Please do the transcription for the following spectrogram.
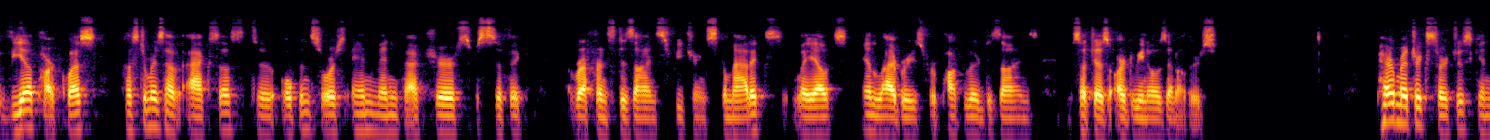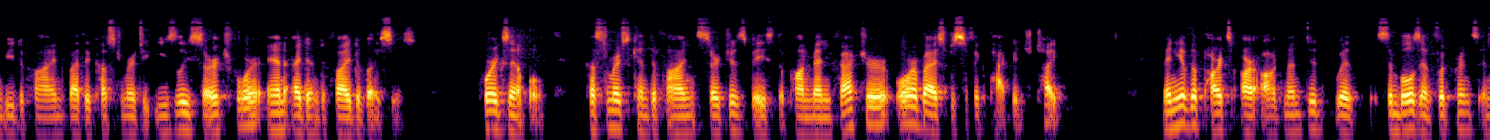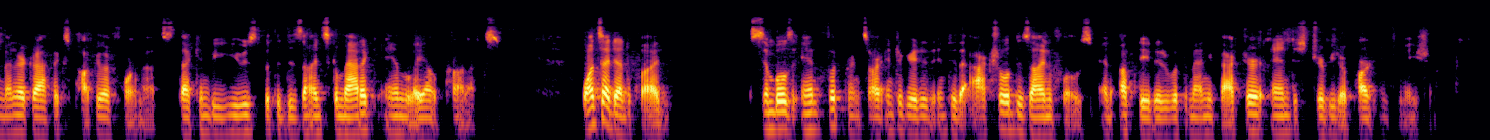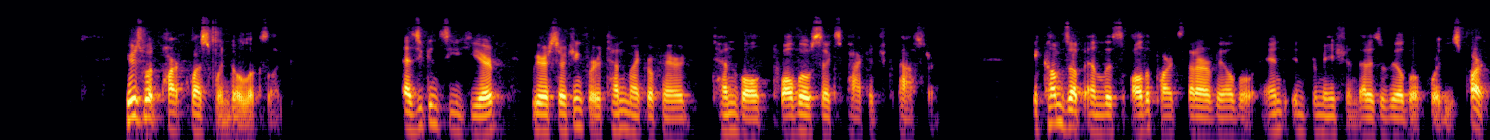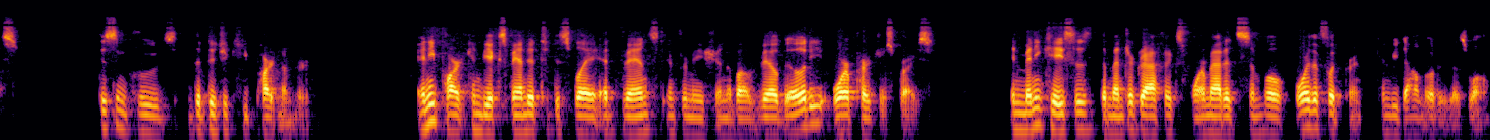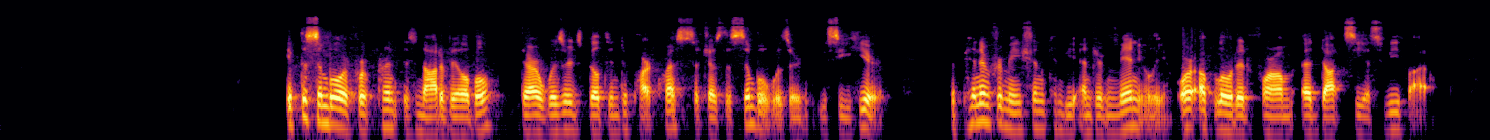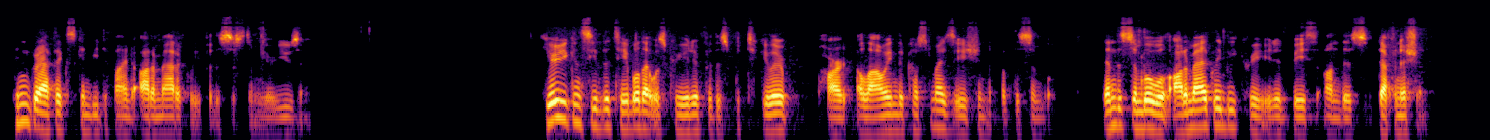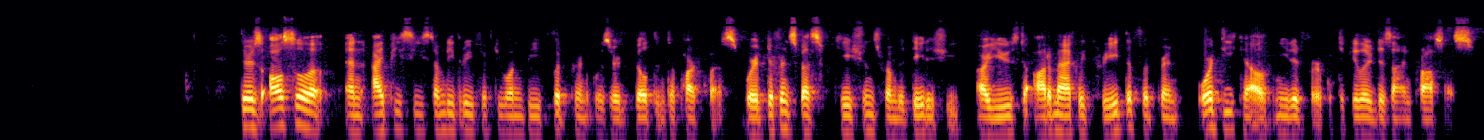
via PartQuest, customers have access to open source and manufacturer specific reference designs featuring schematics, layouts, and libraries for popular designs such as Arduinos and others. Parametric searches can be defined by the customer to easily search for and identify devices. For example, Customers can define searches based upon manufacturer or by a specific package type. Many of the parts are augmented with symbols and footprints in Mentor Graphics popular formats that can be used with the design schematic and layout products. Once identified, symbols and footprints are integrated into the actual design flows and updated with the manufacturer and distributor part information. Here's what PartQuest window looks like. As you can see here, we are searching for a 10 microfarad, 10 volt, 1206 package capacitor. It comes up and lists all the parts that are available and information that is available for these parts. This includes the DigiKey part number. Any part can be expanded to display advanced information about availability or purchase price. In many cases, the Mentor Graphics formatted symbol or the footprint can be downloaded as well. If the symbol or footprint is not available, there are wizards built into PartQuest, such as the symbol wizard you see here. The pin information can be entered manually or uploaded from a .csv file. Pin graphics can be defined automatically for the system you're using. Here you can see the table that was created for this particular part, allowing the customization of the symbol. Then the symbol will automatically be created based on this definition. There's also a, an IPC 7351B footprint wizard built into PartQuest, where different specifications from the datasheet are used to automatically create the footprint or decal needed for a particular design process.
